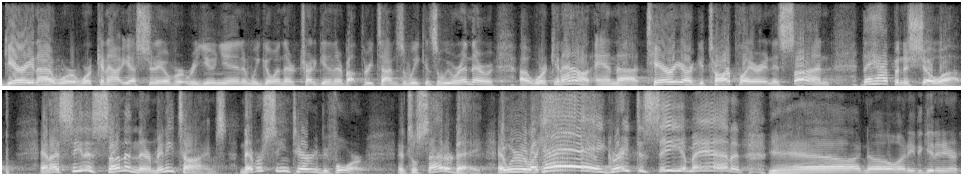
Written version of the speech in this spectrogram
Gary and I were working out yesterday over at Reunion, and we go in there, try to get in there about three times a week. And so we were in there uh, working out, and uh, Terry, our guitar player, and his son, they happened to show up. And I've seen his son in there many times. Never seen Terry before until Saturday. And we were like, hey, great to see you, man. And yeah, I know, I need to get in here.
